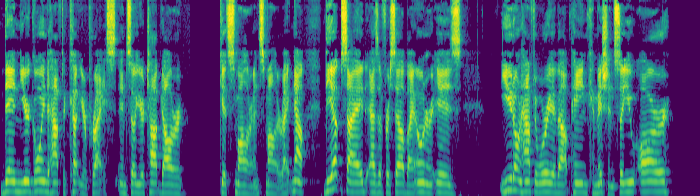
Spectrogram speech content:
then you're going to have to cut your price and so your top dollar gets smaller and smaller, right? Now, the upside as a for sale by owner is you don't have to worry about paying commission. So you are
